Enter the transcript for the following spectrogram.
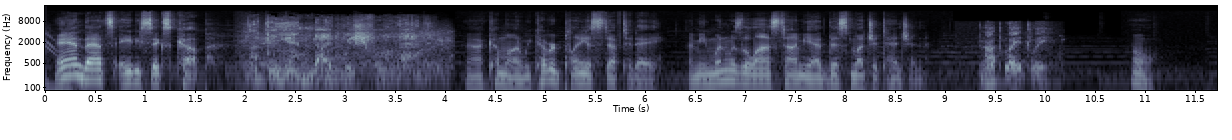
And that's 86 Kup. Not the end I'd wish for that. Ah, come on, we covered plenty of stuff today. I mean, when was the last time you had this much attention? Not lately. Oh,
